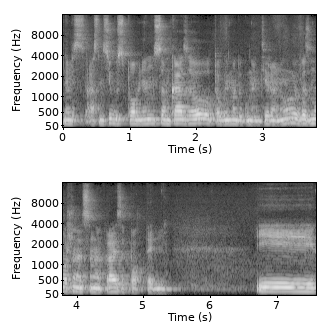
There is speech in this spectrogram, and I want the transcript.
нали, аз не си го спомням, но съм казал, то го има документирано, е възможно да се направи за под 5 дни. И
